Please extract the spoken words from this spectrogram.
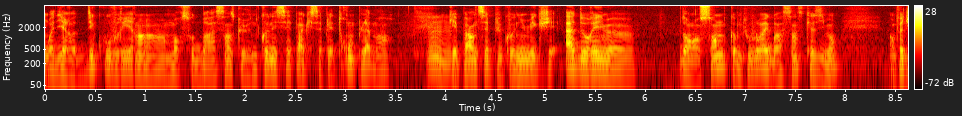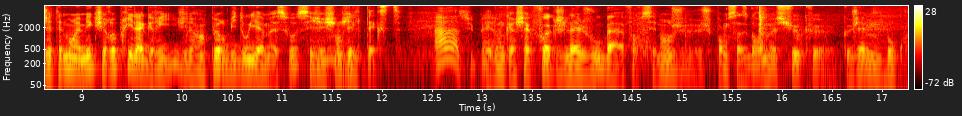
on va dire, découvrir un morceau de Brassens que je ne connaissais pas, qui s'appelait Trompe la mort, Mhm. qui est pas un de ses plus connus, mais que j'ai adoré euh, dans l'ensemble, comme toujours avec Brassens quasiment. En fait, j'ai tellement aimé que j'ai repris la grille, je l'ai un peu rebidouillé à ma sauce et j'ai changé le texte. Ah, super. Et donc, à chaque fois que je la joue, bah, forcément, je, je pense à ce grand monsieur que, que j'aime beaucoup.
